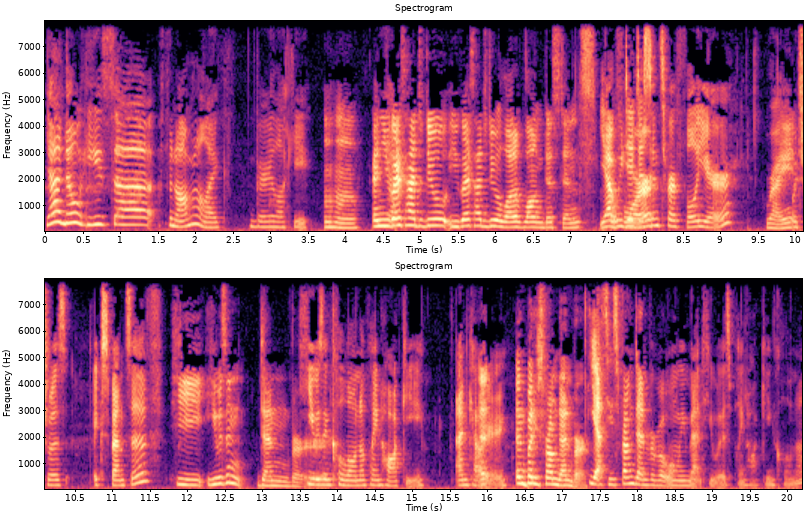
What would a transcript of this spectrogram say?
Yeah. No, he's uh phenomenal. Like very lucky. Mm-hmm. And you Yeah. guys had to do you guys had to do a lot of long distance. Yeah, we did distance for a full year, right? which was expensive. he he was in Denver. He was in Kelowna playing hockey and Calgary. and but he's from Denver. Yes, he's from Denver, but when we met, he was playing hockey in Kelowna,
